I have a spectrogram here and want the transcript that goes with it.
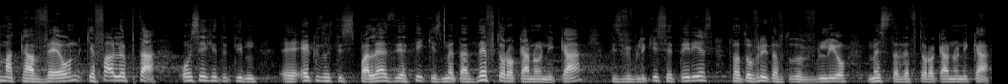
Μακαβαίων, κεφάλαιο 7. Όσοι έχετε την ε, έκδοση της Παλαιάς Διαθήκης με τα δεύτερο κανονικά της βιβλικής εταιρείας, θα το βρείτε αυτό το βιβλίο μέσα στα δεύτερο κανονικά.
